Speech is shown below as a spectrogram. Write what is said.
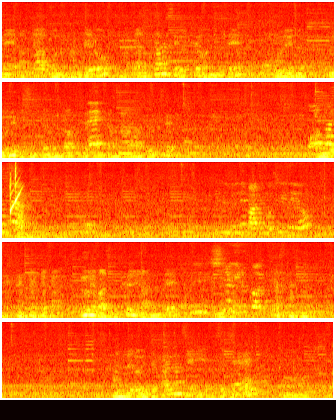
네, 아까하고는 반대로 아까는 파란색을 태웠는데 올해는 눈이 부신 변형 가운데 네. 하나, 둘, 셋. 어, 맞다. 눈에 맞으면 어떻게 돼요? 눈에 맞으면 큰일 나는데 시력 잃을 것 같아요. 반대로 이제 빨간색이 없어지고 네. 어, 어,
